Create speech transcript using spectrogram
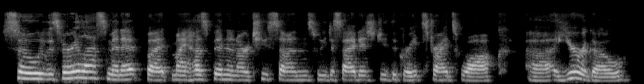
so it was very last minute but my husband and our two sons we decided to do the great strides walk uh, a year ago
